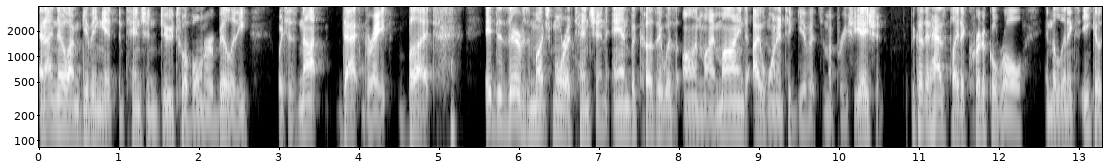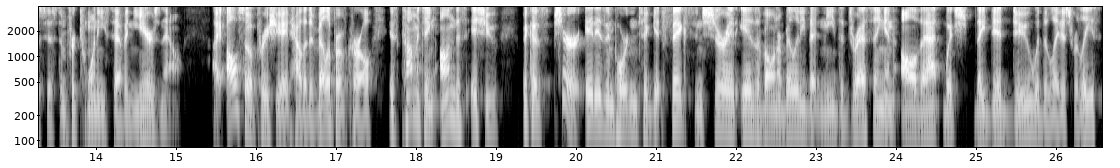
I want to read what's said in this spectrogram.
And I know I'm giving it attention due to a vulnerability, which is not that great, but it deserves much more attention. And because it was on my mind, I wanted to give it some appreciation because it has played a critical role in the Linux ecosystem for 27 years now. I also appreciate how the developer of curl is commenting on this issue because, sure, it is important to get fixed, and sure, it is a vulnerability that needs addressing and all that, which they did do with the latest release.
